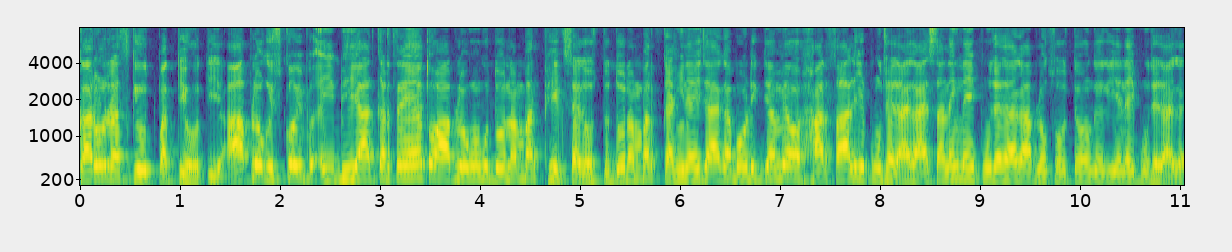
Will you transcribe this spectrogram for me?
करुण रस की उत्पत्ति होती है। आप लोग इसको भी याद करते हैं तो आप लोगों को दो नंबर फिक्स है दोस्तों। दो नंबर कहीं नहीं जाएगा बोर्ड एग्ज़ाम में और हर साल ये पूछा जाएगा। ऐसा नहीं नहीं पूछा जाएगा। आप लोग सोचते होंगे कि ये नहीं पूछा जाएगा।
